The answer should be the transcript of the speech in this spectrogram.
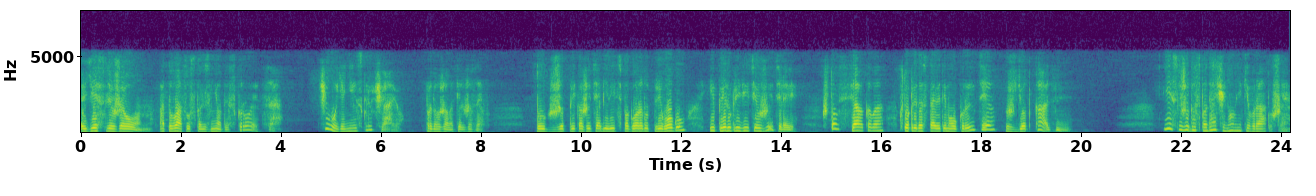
Если же он от вас ускользнет и скроется, чего я не исключаю, продолжал отец Жозеф, Тут же прикажите объявить по городу тревогу и предупредите жителей, что всякого, кто предоставит ему укрытие, ждет казнь. Если же господа чиновники в ратуше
